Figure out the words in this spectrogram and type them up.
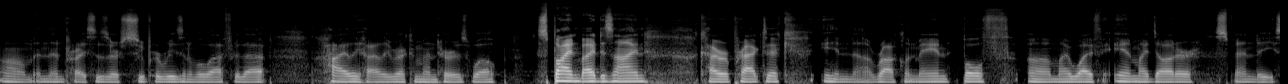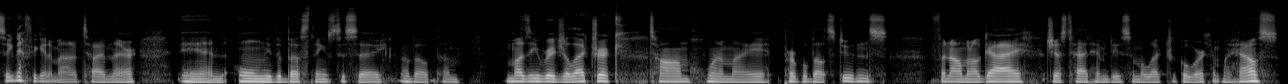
Um, and then prices are super reasonable after that. Highly, highly recommend her as well. Spine by Design chiropractic in uh, Rockland, Maine. Both uh, my wife and my daughter spend a significant amount of time there, and only the best things to say about them. Muzzy Ridge Electric, Tom, one of my purple belt students, phenomenal guy. Just had him do some electrical work at my house,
